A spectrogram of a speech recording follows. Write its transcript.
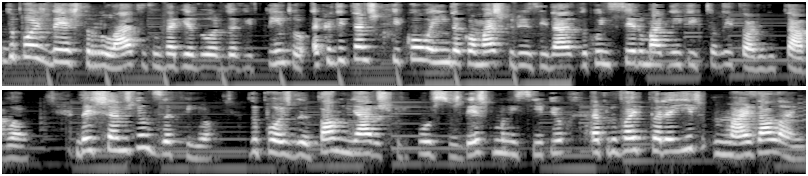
Depois deste relato do vereador David Pinto, acreditamos que ficou ainda com mais curiosidade de conhecer o magnífico território de Tábua. Deixamos-lhe um desafio depois de palmilhar os percursos deste município, aproveite para ir mais além.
